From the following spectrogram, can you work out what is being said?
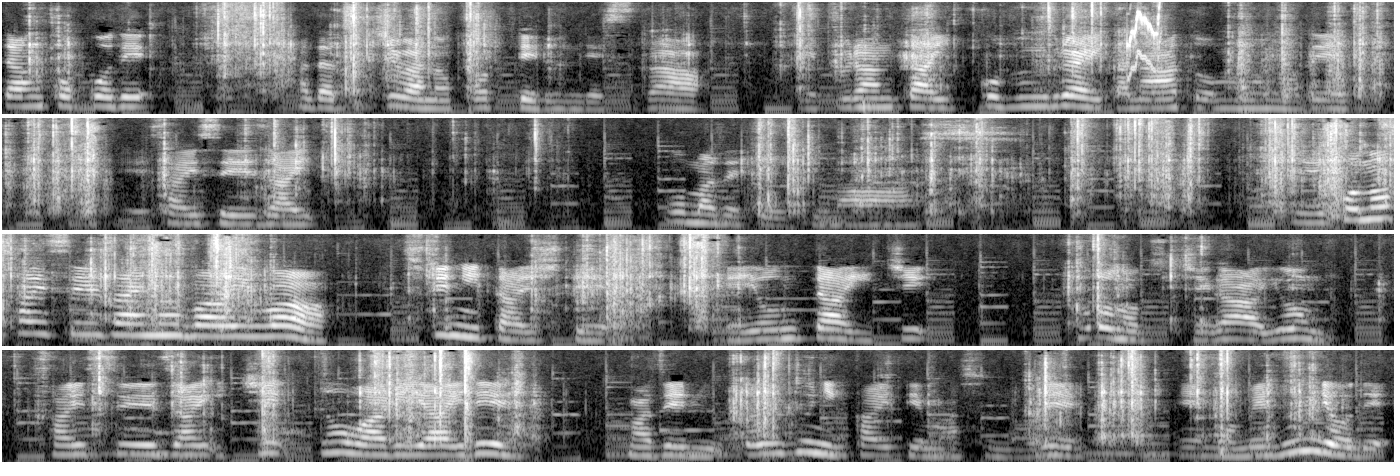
旦ここでまだ土は残ってるんですが、えプランター1個分ぐらいかなと思うので、え再生剤を混ぜていきます。えこの再生剤の場合は、土に対して4対1、元の土が4、再生剤1の割合で混ぜるというふうに書いてますので、えもう目分量で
